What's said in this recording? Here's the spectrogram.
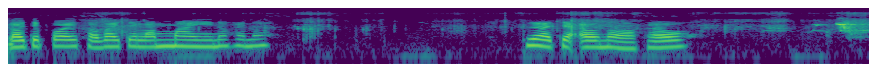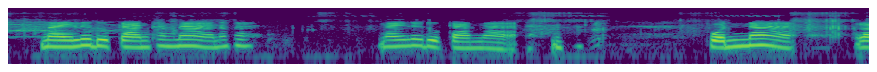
เราจะปล่อยเขาไว้จะลำใหม่นะคะเนาะเพื่อจะเอาหน่อเขา ในฤดูกาลข้างหน้านะคะ ในฤดูกาลหน้าฝนหน้า เรา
